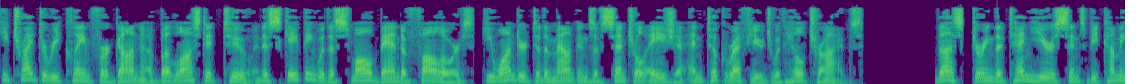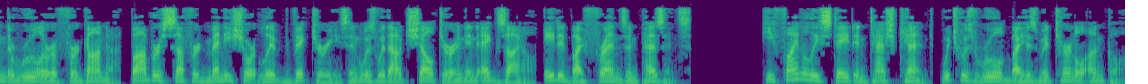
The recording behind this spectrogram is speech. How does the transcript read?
He tried to reclaim Fergana but lost it too and escaping with a small band of followers, he wandered to the mountains of Central Asia and took refuge with hill tribes. Thus, during the ten years since becoming the ruler of Fergana, Babur suffered many short-lived victories and was without shelter and in exile, aided by friends and peasants. He finally stayed in Tashkent, which was ruled by his maternal uncle.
